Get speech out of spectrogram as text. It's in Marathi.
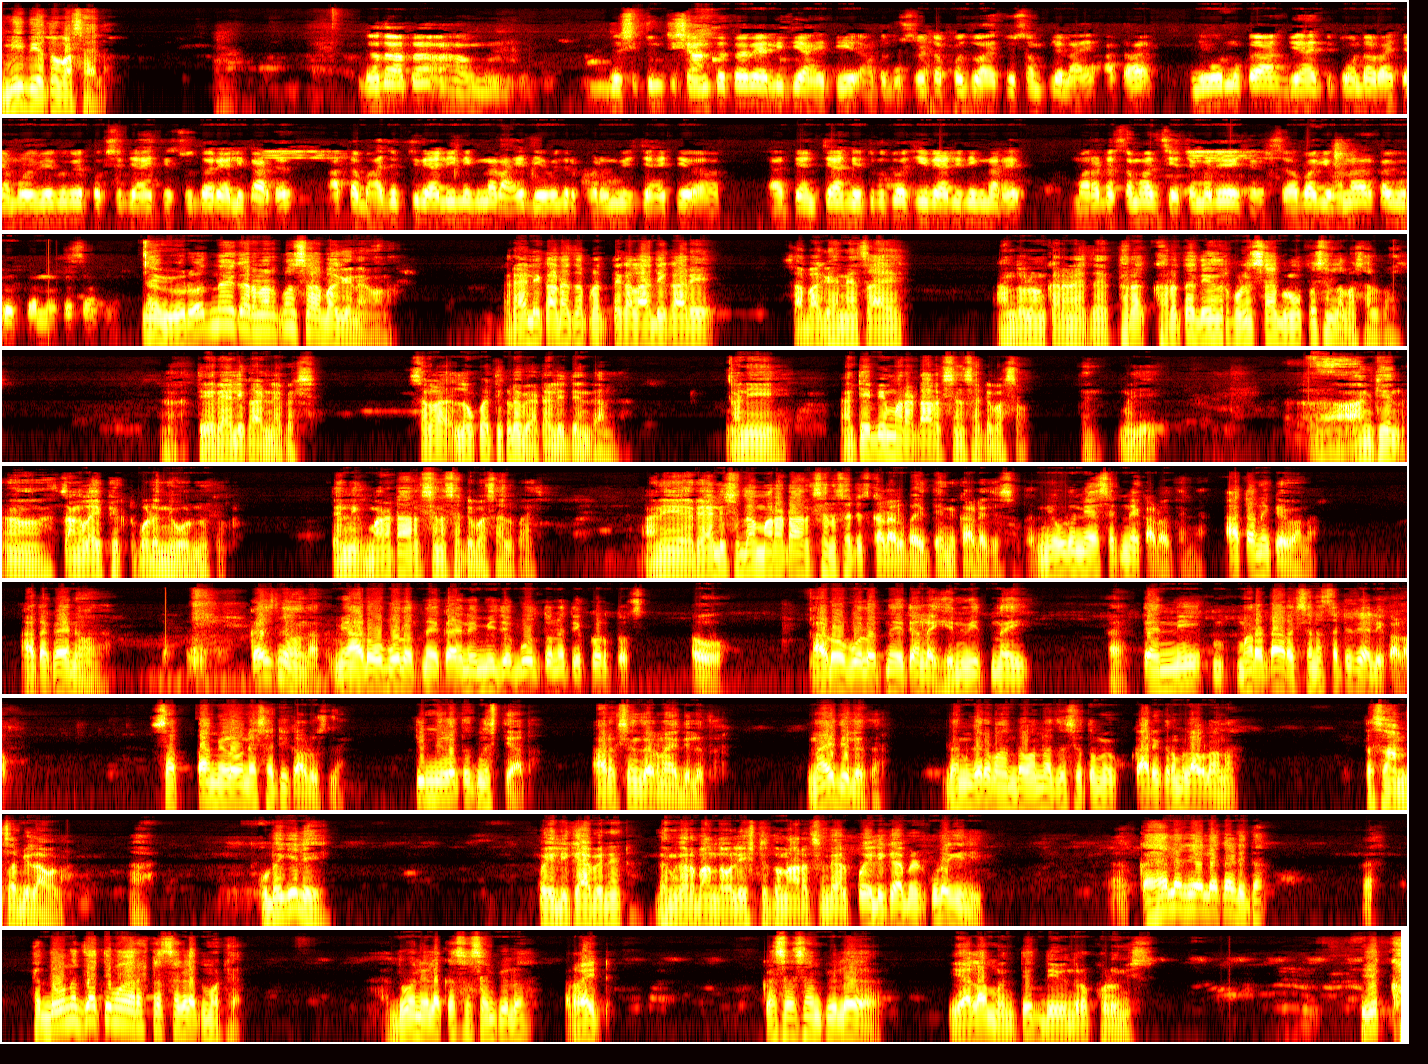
मी बी येतो बसायला. दादा आता जशी तुमची शांतता रॅली जी आहे ती आता दुसरा टप्पा जो आहे तो संपलेला आहे. आता निवडणुका जी आहे ती तोंडावर आहे त्यामुळे वेगवेगळे पक्ष जे आहेत ते सुद्धा रॅली काढतात. आता भाजपची रॅली निघणार आहे. देवेंद्र फडणवीस जे आहे ते अं, अं, त्यांच्या नेतृत्वात ही रॅली निघणार आहे. मराठा समाज याच्यामध्ये सहभागी होणार का विरोध करणार? कसं आहे? नाही विरोध नाही करणार पण सहभागी नाही होणार. रॅली काढायचा प्रत्येकाला अधिकार आहे. सभा घेण्याचा आहे. आंदोलन करण्याचं खरं खरं तर देवेंद्र फडणवीस साहेब उपोषणला बसायला पाहिजे. ते रॅली काढण्यापेक्षा. सगळं लोक तिकडे भेटायला येते त्यांना. आणि ते बी मराठा आरक्षणासाठी बसावं. म्हणजे आणखीन चांगला इफेक्ट पडेल निवडणुकीवर. त्यांनी मराठा आरक्षणासाठी बसायला पाहिजे. आणि रॅली सुद्धा मराठा आरक्षणासाठीच काढायला पाहिजे त्यांनी काढायचे सुद्धा निवडून यासाठी नाही काढावं त्यांना. आता नाही काही होणार. आता काय नाही होणार. काहीच नाही होणार. मी आडवं बोलत नाही काय नाही. मी जे बोलतो ना ते करतोच. हो. आडवं बोलत नाही त्यांना हिनवीत नाही. हा, त्यांनी मराठा आरक्षणासाठी रॅली काढावं सत्ता मिळवण्यासाठी काढूच नाही ती मिळतच नसते आता. आरक्षण जर नाही दिलं तर. नाही दिलं तर. धनगर बांधवांना जसं तुम्ही कार्यक्रम लावला ना तसा आमचा बी लावला. हा. कुठे गेली? पहिली कॅबिनेट धनगर बांधवाला इष्टीतून आरक्षण द्यायला पहिली कॅबिनेट कुठे गेली? अं, कशाला रॅल्या काढिता? ह्या दोनच जाती महाराष्ट्रात सगळ्यात मोठ्या. दोन्हीला कसं संपवलं राईट कसं संपिलं? याला म्हणते देवेंद्र फडणवीस. एक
